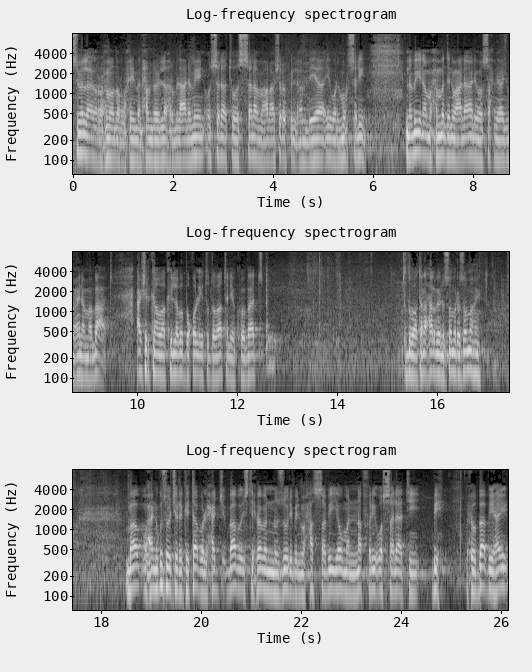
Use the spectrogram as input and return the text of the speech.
bsm اllahi الرحmn الرaxيm alxamdu لlah rb اlعaalamiin wالslaaة wالsلاam عlى أشhrف الأnbiyaaءi wاlmursaliin nabiyina mxamedi wعlى alih وصaxbih أجmaciin ama bacd cashirkan waa kii laba boqol iyo toddobaataniyo koobaad toddobaatanaad xal baynu soo marray soo mahayn waxaynu ku soo jiray kitaab اlxaj baabu istixbaab الnuزuuli bاlmuxasabi ywma الnafri wالsalaati bih wuxuu baab yahay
